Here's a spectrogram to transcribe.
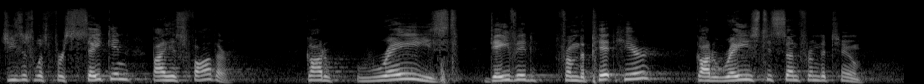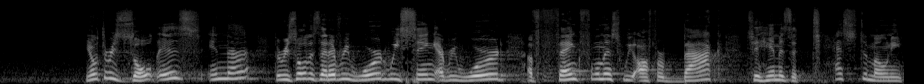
Jesus was forsaken by his father. God raised David from the pit here. God raised his son from the tomb. You know what the result is in that? The result is that every word we sing, every word of thankfulness we offer back to Him is a testimony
